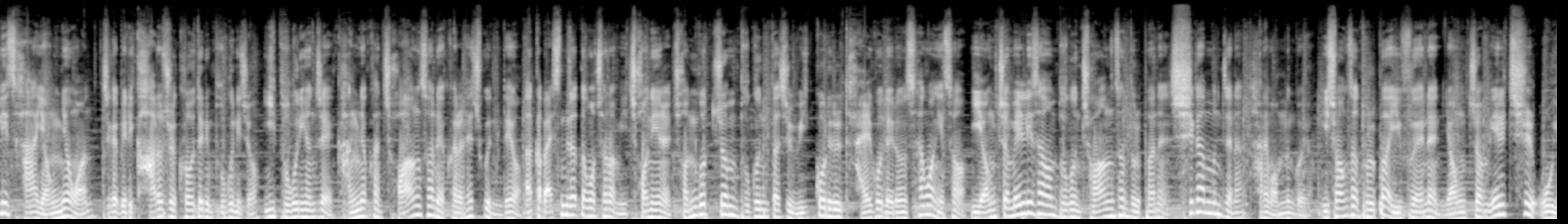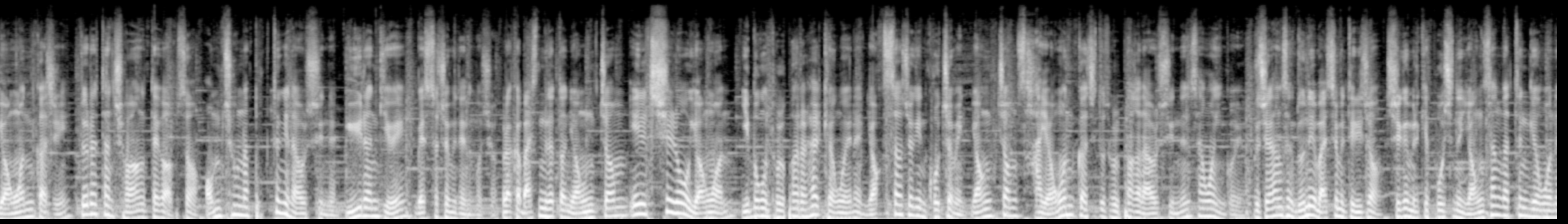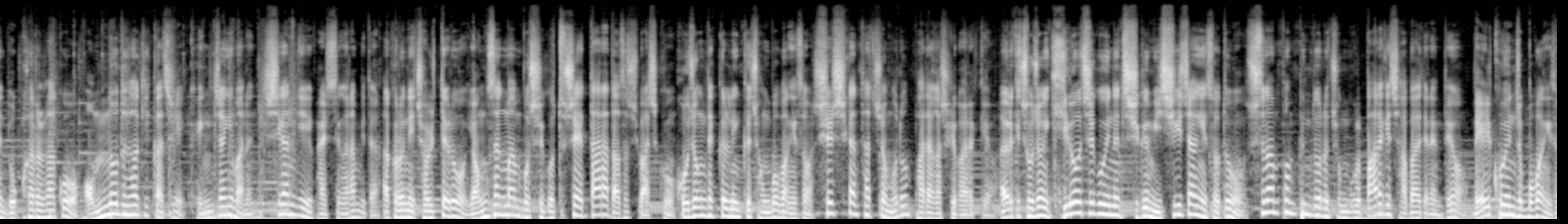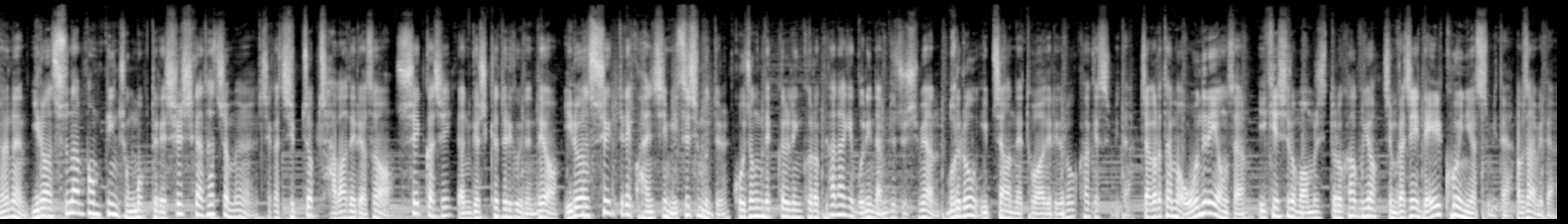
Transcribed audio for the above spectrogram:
0.12400원 제가 미리 가로줄 그어드린 부분이죠. 이 부분이 현재 강력한 저항선의 역할을 해주고 있는데요. 아까 말씀드렸던 것처럼 이 전일 전고점 부근까지 윗꼬리를 달고 내려온 상황에서 이 0.124원 부근 저항선 돌파는 시간 문제나 다름없는 거예요. 이 저항선 돌파 이후에는 0.1750원까지 뚜렷한 저항대가 없어 엄청난 폭등이 나올 수 있는 유일한 기회의 매스터점이 되는 거죠. 그리고 아까 말씀드렸던 0.1750원 이 부분 돌파를 할 경우에는 역사적인 고점인 0.40원까지도 돌파가 나올 수 있는 상황인 거예요. 그리고 제가 항상 눈에 말씀을 드리죠. 지금 이렇게 보시는 영상 같은 경우는 녹화를 하고 업로드하기까지 굉장히 많은 시간 개입이 발생을 합니다. 아 그러니 절대로 영상만 보시고 투자에 따라 나서지 마시고 고정 댓글 링크 정보방에서 실시간 타점으로 받아가시길 바랄게요. 아, 이렇게 조정이 길어지고 있는 지금 이 시장에서도 순환 펌핑 도는 종목을 빠르게 잡아야 되는데요. 내일 코인 정보방에서는 이런 순환 펌핑 종목들의 실시간 타점을 제가 직접 잡아드려서 수익까지 연결시켜드리고 있는데요. 이런 수익들에 관심 있으신 분들 고정 댓글 링크로 편하게 문의 남겨주시면 무료로 입장 안내 도와드리도록 하겠습니다. 자 그렇다면 오늘의 영상 이캐시로 마무리 짓도록 하고요. 지금까지 내일 코인이었습니다. 감사합니다.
